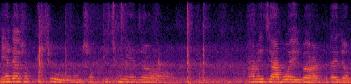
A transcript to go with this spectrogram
নিয়ে যাও সব কিছু সব কিছু নিয়ে যাও। আমি যাব এইবার, কোথায় যাব।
